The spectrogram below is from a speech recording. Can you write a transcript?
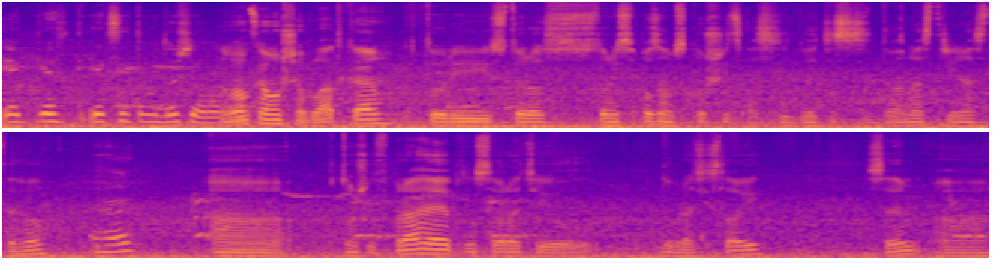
jak, jak, jak si tomu došiel No mám vôbec? kamoša Vládka, ktorý, s, ktorou, s ktorým sa poznám z Košic asi 2012-13. Aha. A potom žil v Prahe, potom sa vrátil do Bratislavy sem a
